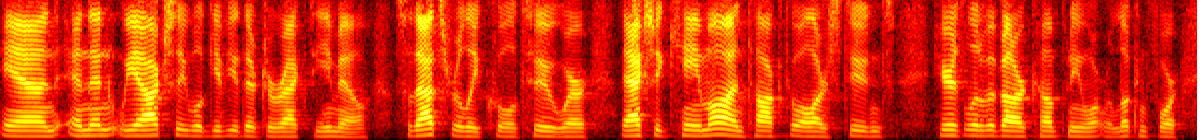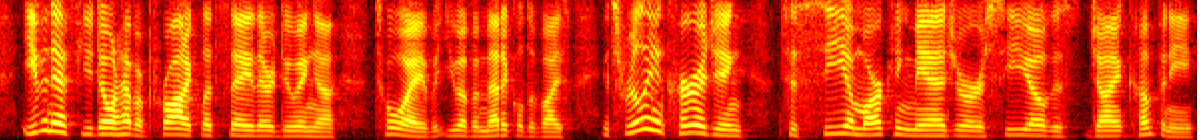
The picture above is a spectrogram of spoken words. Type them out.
And, and then we actually will give you their direct email. So that's really cool too, where they actually came on, talked to all our students. Here's a little bit about our company and what we're looking for. Even if you don't have a product, let's say they're doing a toy, but you have a medical device, it's really encouraging to see a marketing manager or CEO of this giant company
